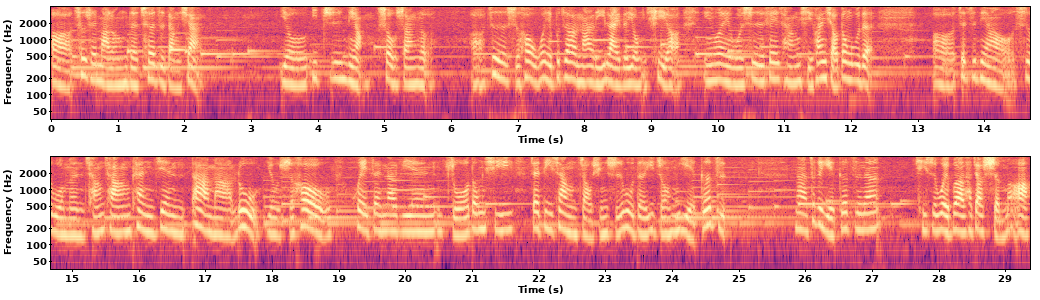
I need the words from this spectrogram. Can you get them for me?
啊车水马龙的车子挡下，有一只鸟受伤了。啊，这时候我也不知道哪里来的勇气啊，因为我是非常喜欢小动物的。哦，这只鸟是我们常常看见大马路，有时候会在那边啄东西，在地上找寻食物的一种野鸽子。那这个野鸽子呢，其实我也不知道它叫什么啊，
